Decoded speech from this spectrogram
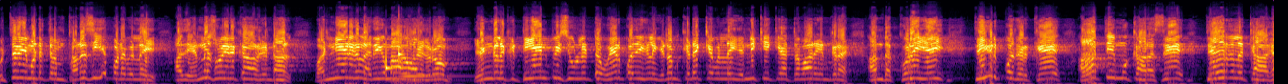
உச்சநீதிமன்றத்திலும் தடை செய்யப்படவில்லை. அது என்ன சொல்லியிருக்கிறார்கள் என்றால் வன்னியர்கள் அதிகமாக வாழ்கிறோம். எங்களுக்கு டிஎன்பிசி உள்ளிட்ட உயர் பதவிகளில் இடம் கிடைக்கவில்லை எண்ணிக்கைக்கு ஏற்றவாறு என்கிற அந்த குறையை தீர்ப்பதற்கு அதிமுக அரசு தேர்தலுக்காக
